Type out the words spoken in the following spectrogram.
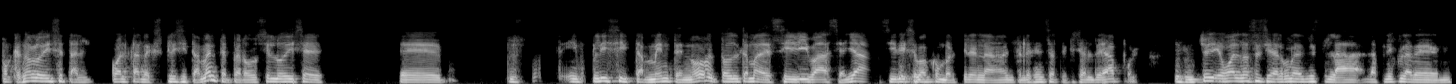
porque no lo dice tal cual tan explícitamente, pero sí lo dice eh, pues, implícitamente, ¿no? Todo el tema de Siri va hacia allá. Siri se va a convertir en la inteligencia artificial de Apple. Yo igual no sé si alguna vez viste la, la película de...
